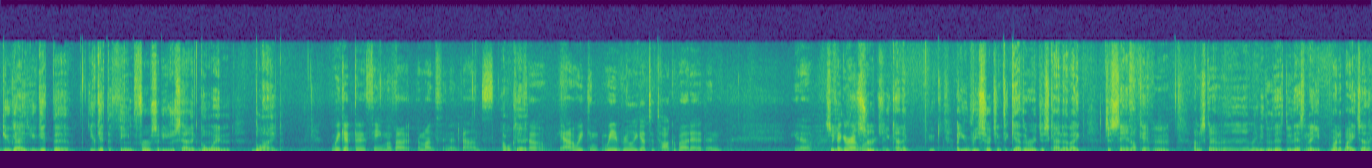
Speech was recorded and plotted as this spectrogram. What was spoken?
do you guys you get the you get the theme first, or do you just kind of go in blind? We get the theme about a month in advance. Okay. So yeah, we can we really get to talk about it and you know So you figure out what we're research, you kind of, you, are you researching together or just kind of like, just saying, okay, hmm, I'm just gonna uh, maybe do this, do this, and then you run it by each other?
